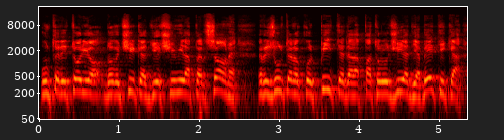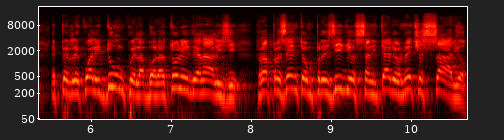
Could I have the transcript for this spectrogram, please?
Un territorio dove circa 10.000 persone risultano colpite dalla patologia diabetica e per le quali dunque il laboratorio di analisi rappresenta un presidio sanitario necessario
